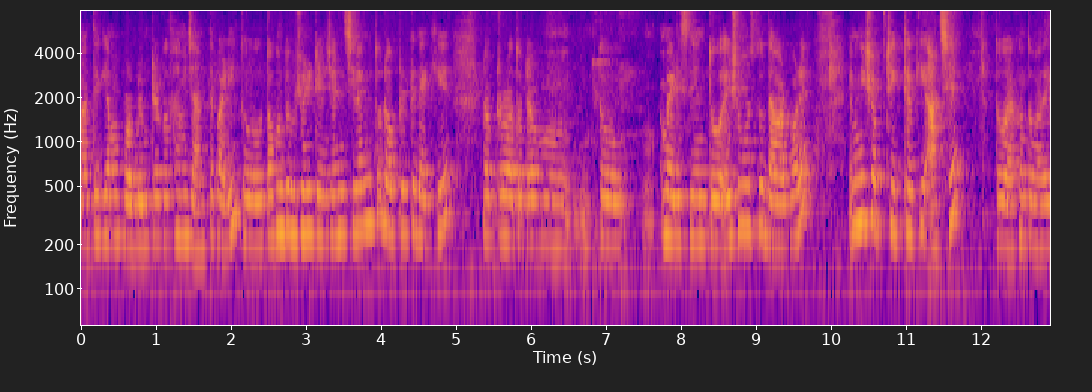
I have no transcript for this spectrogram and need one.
মান্থে গিয়ে আমার প্রবলেমটার কথা আমি জানতে পারি। তো তখন তো ভীষণই টেনশনে ছিলাম, তো ডক্টরকে দেখিয়ে ডক্টর অতটা তো মেডিসিন তো এই সমস্ত দেওয়ার পরে এমনি সব ঠিকঠাকই আছে। তো এখন তোমাদের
